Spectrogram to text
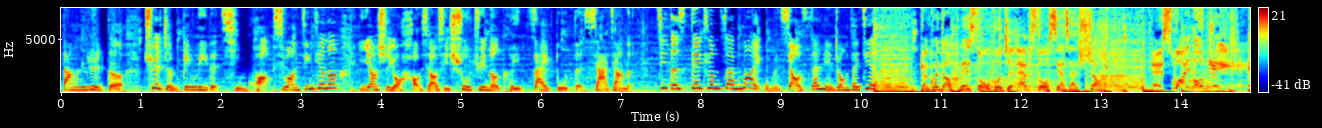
当日的确诊病例的情况，希望今天呢一样是有好消息，数据呢可以再度的下降的。记得 Stay tuned 在卖，我们下午三点钟再见。赶快到 Play Store 或者 App Store 下载 Shop S Y O K。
